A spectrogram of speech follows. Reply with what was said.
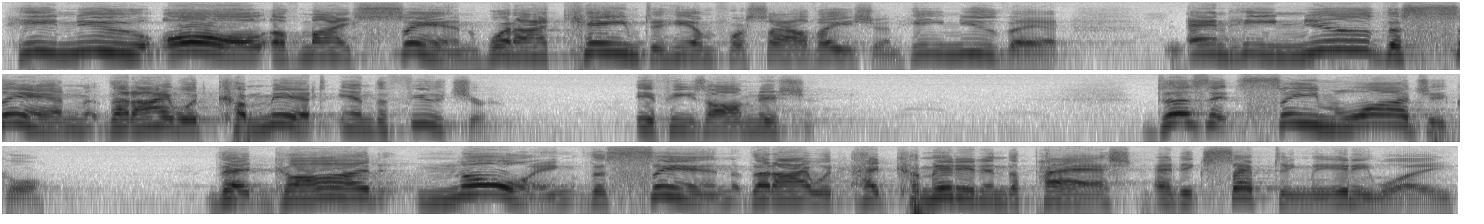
He knew all of my sin when I came to Him for salvation. He knew that. And He knew the sin that I would commit in the future if He's omniscient. Does it seem logical that God, knowing the sin that I would, had committed in the past and accepting me anyway,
